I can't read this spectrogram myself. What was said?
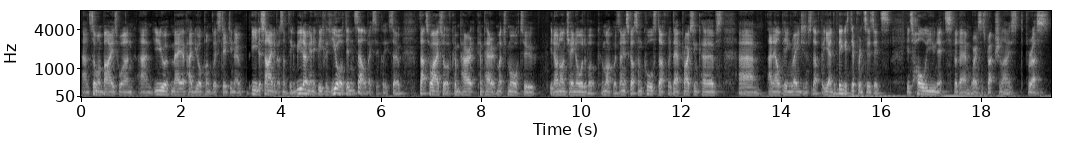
and someone buys one and you may have had your punk listed you know either side of it or something but you don't get any fees because yours didn't sell basically so that's why i sort of compare it compare it much more to you know, an on-chain order book, Marketplace, and it's got some cool stuff with their pricing curves um, and LPing ranges and stuff. But yeah, the biggest difference is it's it's whole units for them, whereas it's fractionalized for us.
